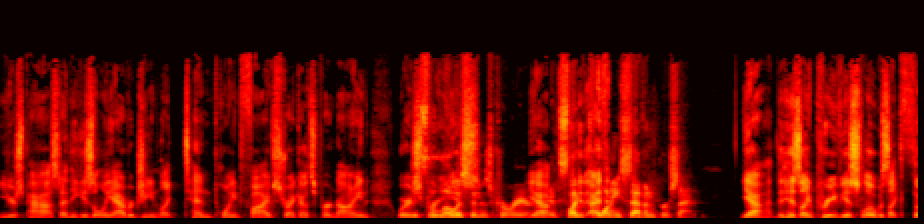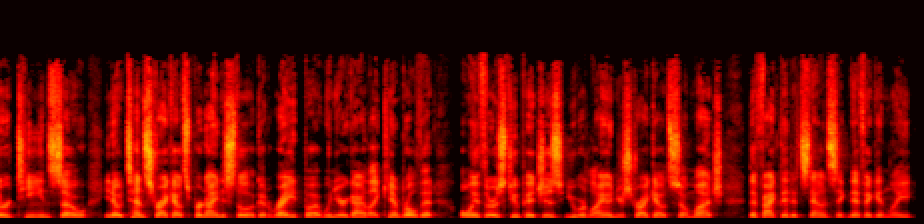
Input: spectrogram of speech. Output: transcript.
years past. I think he's only averaging like 10.5 strikeouts per nine, whereas it's the lowest in his career. Yeah, it's like 27 percent. Yeah, his like previous low was like 13. So, you know, 10 strikeouts per nine is still a good rate. But when you're a guy like Kimbrel that only throws two pitches, you rely on your strikeouts so much. The fact that it's down significantly.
